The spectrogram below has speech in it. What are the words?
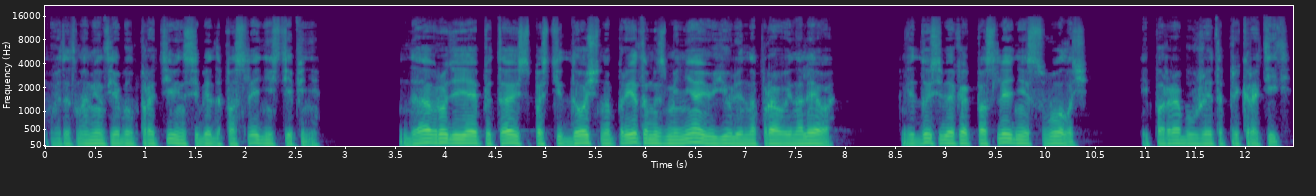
В этот момент я был противен себе до последней степени. Да, вроде я и пытаюсь спасти дочь, но при этом изменяю Юле направо и налево. Веду себя как последняя сволочь, и пора бы уже это прекратить.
